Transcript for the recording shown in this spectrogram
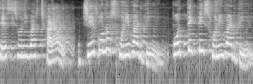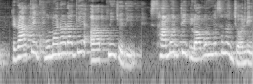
শেষ শনিবার ছাড়াও যে কোনো শনিবার দিন, প্রত্যেকটি শনিবার দিন রাতে ঘুমানোর আগে আপনি যদি সামুদ্রিক লবণ মেশানো জলে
